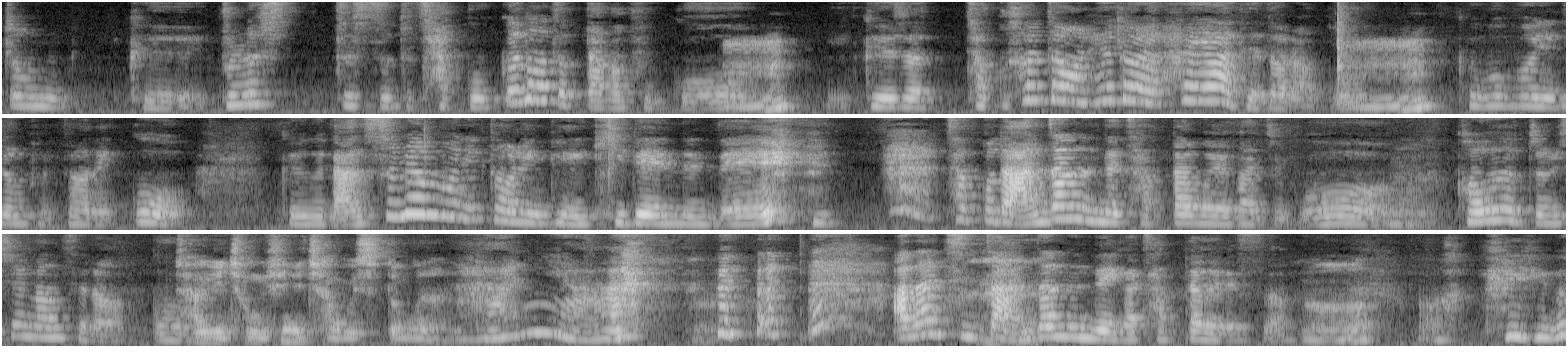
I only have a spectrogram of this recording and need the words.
좀 그 블루투스도 자꾸 끊어졌다가 붙고 음? 그래서 자꾸 설정을 해둬야 해야 되더라고. 음? 그 부분이 좀 불편했고 그리고 난 수면 모니터링 되게 기대했는데 자꾸 나 앉았는데 잤다고 해가지고 어, 거기서 좀 실망스러웠고 자기 정신이 자고 있었던 건 아니야 아니야 아 난 진짜 앉았는데 얘가 잤다 그랬어 어? 어, 그리고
